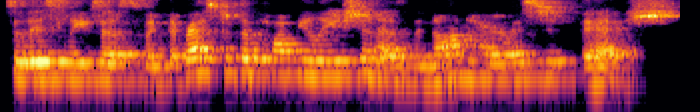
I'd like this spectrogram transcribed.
So this leaves us with the rest of the population as the non-harvested fish.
